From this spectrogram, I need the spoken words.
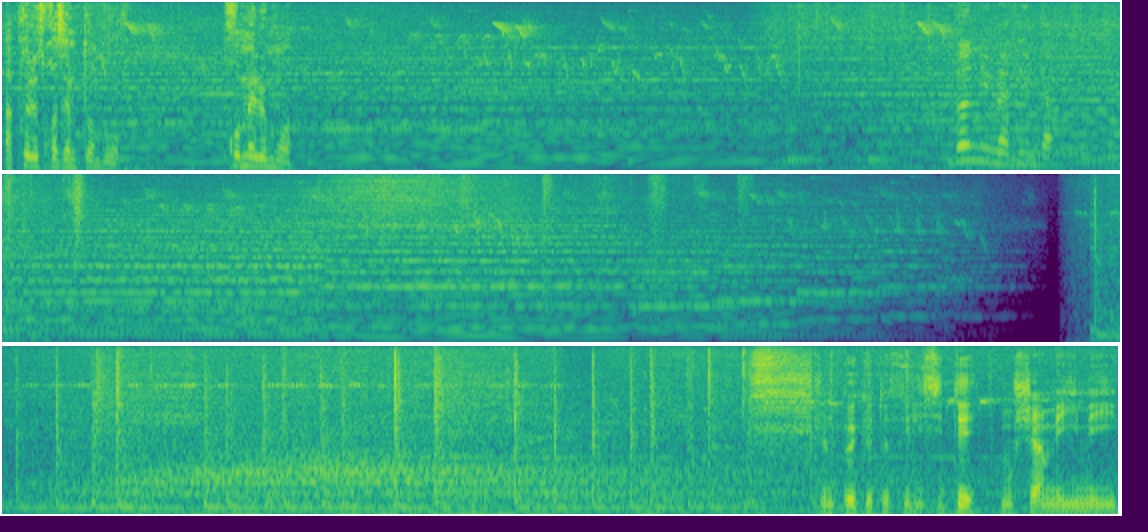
Après le troisième tambour. Promets-le-moi. Bonne nuit, Mavemba. Je ne peux que te féliciter, mon cher Mei Mei.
